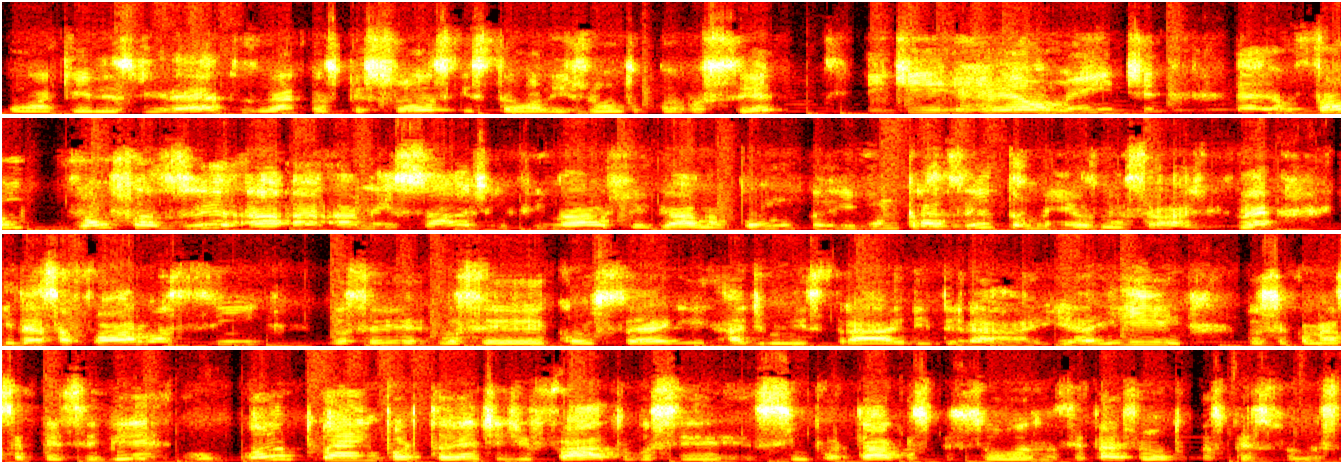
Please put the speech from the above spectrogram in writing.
com aqueles diretos, né, com as pessoas que estão ali junto com você e que realmente é, vão, vão fazer a, a, a, mensagem final chegar na ponta e vão trazer também as mensagens, né? E dessa forma, sim, você, você consegue administrar e liderar. E aí você começa a perceber o quanto é importante, de fato, você se importar com as pessoas, você estar tá junto com as pessoas.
